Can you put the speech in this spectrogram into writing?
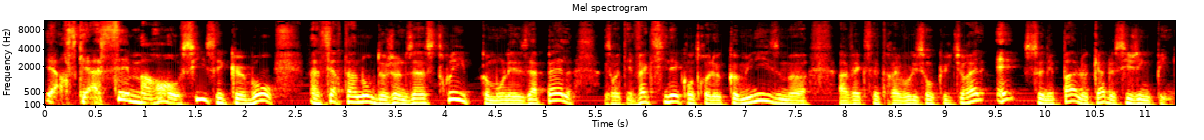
Et alors, ce qui est assez marrant aussi, c'est que bon, un certain nombre de jeunes instruits, comme on les appelle, ils ont été vaccinés contre le communisme avec cette révolution culturelle, et ce n'est pas le cas de Xi Jinping.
